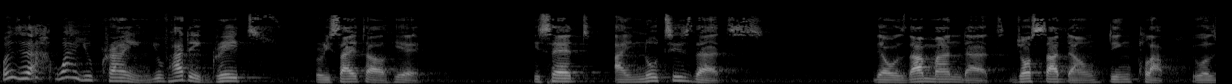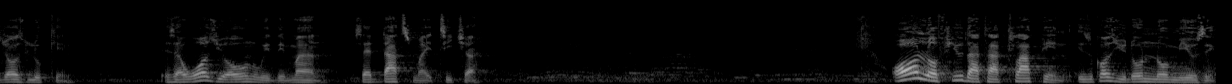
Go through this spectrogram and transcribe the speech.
But he said, ah, why are you crying? You've had a great recital here. He said, I noticed that there was that man that just sat down, didn't clap. He was just looking. He said, what's your own with the man? He said, that's my teacher. All of you that are clapping is because you don't know music.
